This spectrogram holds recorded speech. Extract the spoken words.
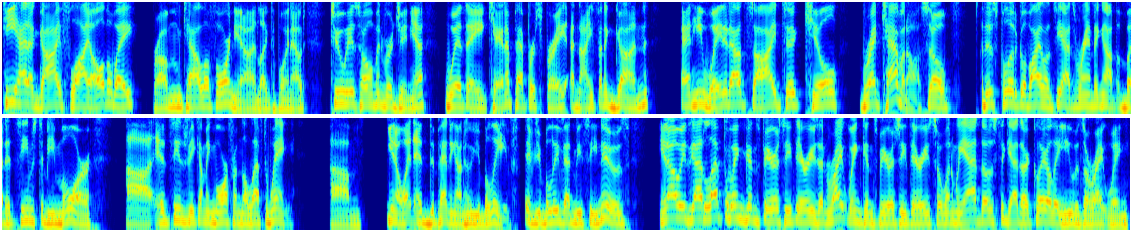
he had a guy fly all the way from California. I'd like to point out to his home in Virginia with a can of pepper spray, a knife, and a gun, and he waited outside to kill Brett Kavanaugh. So this political violence, yeah, it's ramping up, but it seems to be more. Uh, it seems to be coming more from the left wing. Um, you know, depending on who you believe. If you believe NBC News, you know, he's got left wing conspiracy theories and right wing conspiracy theories. So when we add those together, clearly he was a right wing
